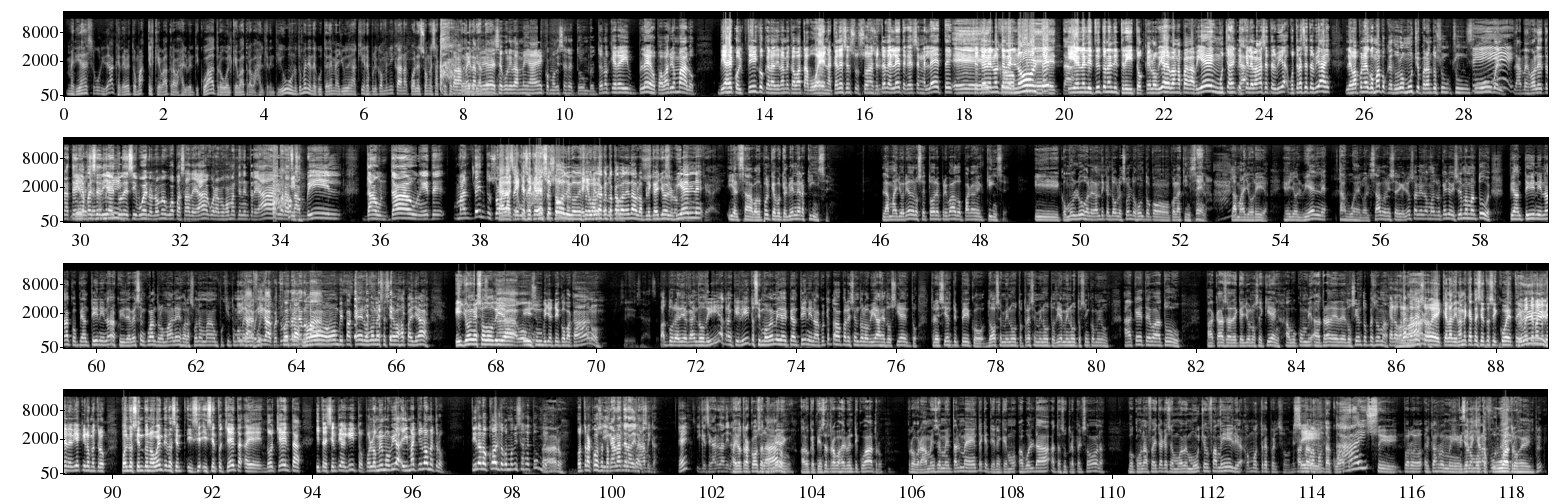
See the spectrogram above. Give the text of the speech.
Medidas de seguridad que debe tomar el que va a trabajar el 24 o el que va a trabajar el 31. ¿Tú me entiendes? Que ustedes me ayuden aquí en República Dominicana, cuáles son esas cosas que Para ustedes mí la medida de seguridad mía es, como dice Retumbe, usted no quiere ir lejos para barrios malos, viaje cortico, que la dinámica va a estar buena, quédese en su zona, si usted es del este, quédese en el este, si usted es del norte, del norte, y en el distrito, en el distrito, que los viajes van a pagar bien, mucha gente La- que le van a hacer el viaje, que usted le hace el viaje, le va a poner goma porque duró mucho esperando su, su, su Sí. Uber. La mejor estrategia Llévese para ese día mí. es tú decir, bueno, no me voy a pasar de Ágora, me voy a mantener entre Ágora, Y- San Bill, Downtown, este, mantén tu zona Cada quien que se segura. quede en su zona, código de que yo seguridad que acabas de dar lo apliqué yo Eso el viernes mejor que hay. Y el sábado. ¿Por qué? Porque el viernes era 15. La mayoría de los sectores privados pagan el 15. Y como un lujo le dan de que el doble sueldo junto con, con la quincena. La mayoría. Y ellos el viernes está bueno. El sábado ni se diga. Yo salí en la madrugada yo, y yo me mantuve. Piantini, Naco, Piantini, Naco. Y de vez en cuando, lo más lejos, a la zona más, un poquito más Iga, lejos, fue- Iga, pues tú fue no No, hombre, ¿y para qué? No hubo necesidad de bajar para allá. Y yo en esos dos días Ah, hice un billetico bacano. Facturé 10 en dos días, tranquilito, sin moverme de ahí Piantini, nada. ¿Qué estaban apareciendo los viajes? 200, 300 y pico, 12 minutos, 13 minutos, 10 minutos, 5 minutos. ¿A qué te vas tú para casa de que yo no sé quién? A buscar un viaje atrás de, de 200 pesos más. Que lo No grande de eso es que la dinámica está en 150. Yo voy Sí. tomando un viaje de 10 kilómetros por 290 y, 200, y, y 180, eh, 280 y 300 y alguito por los mismos viajes y más kilómetros. Tíralo corto, como dice Retumbe. Claro. Otra cosa. Y gánate la ¿cómo se dinámica. ¿Eh? Y que se gane la Hay dinámica. otra cosa Claro. también. A los que piensan trabajar el 24, prográmense mentalmente que tienen que abordar hasta sus tres personas. Porque una fecha que se mueve mucho en familia. Como tres personas. Sí. Tú vas a montar cuatro. Ay, Sí, pero el carro es mío. que Yo no monto cuatro gente.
